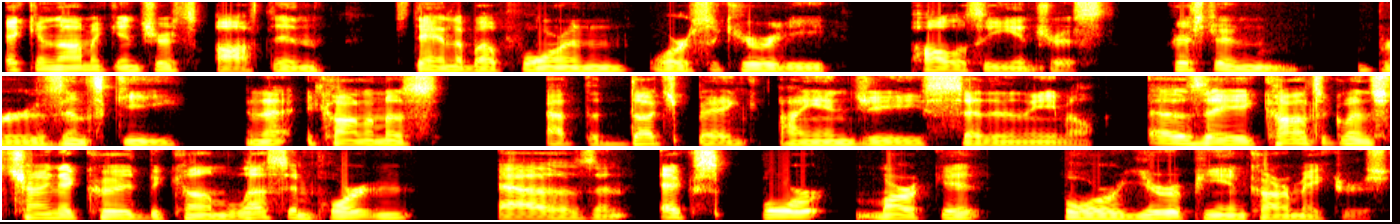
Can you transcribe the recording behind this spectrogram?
economic interests often stand above foreign or security policy interests. Christian Brzezinski, an economist at the Dutch bank ING, said in an email. As a consequence, China could become less important as an export market for European car makers.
